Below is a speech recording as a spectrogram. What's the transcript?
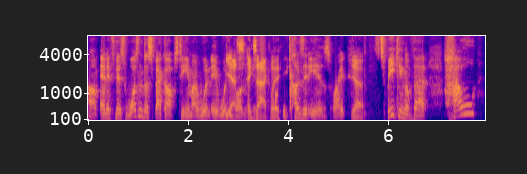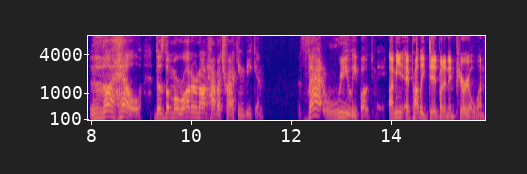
Um, and if this wasn't a Spec Ops team, I wouldn't. It wouldn't Yes, bug exactly. But because it is, right? Yeah. Speaking of that, how the hell does the Marauder not have a tracking beacon? That really bugged me. I mean, it probably did, but an imperial one.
